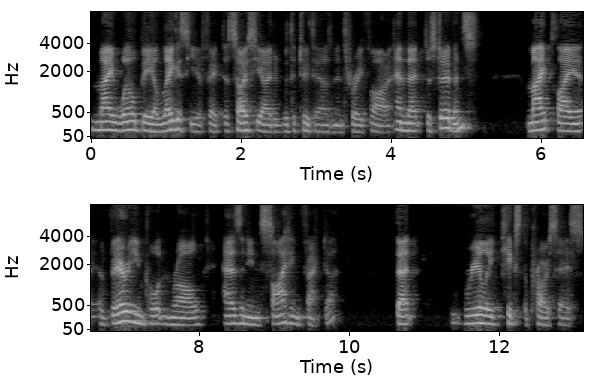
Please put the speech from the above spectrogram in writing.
may well be a legacy effect associated with the 2003 fire and that disturbance may play a very important role as an inciting factor that really kicks the process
